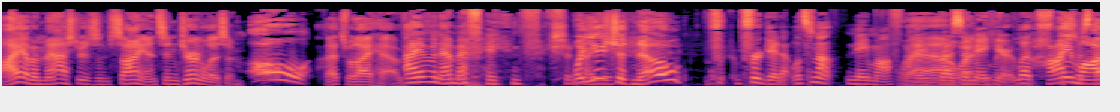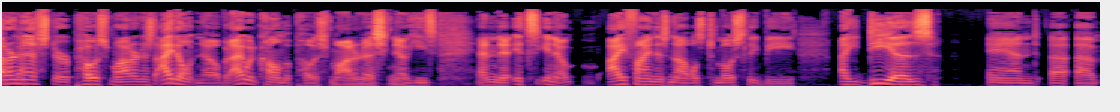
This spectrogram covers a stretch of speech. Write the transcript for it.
I have a master's of science in journalism. oh, That's what I have. I have an MFA in fiction. well, you should know. F- forget it. Let's not name off my Well, resume I- here. Let's high let's modernist or postmodernist. I don't know, but I would call him a postmodernist. You know, he's and it's you know I find his novels to mostly be ideas and uh, um,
